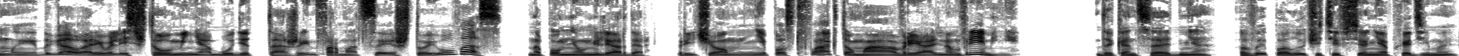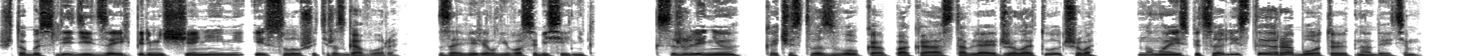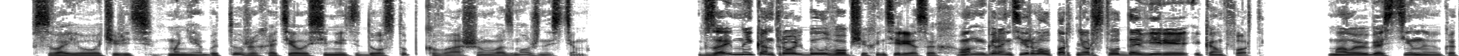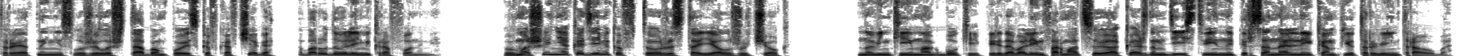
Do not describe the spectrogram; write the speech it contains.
Мы договаривались, что у меня будет та же информация, что и у вас», — напомнил миллиардер. «Причем не постфактум, а в реальном времени». До конца дня вы получите все необходимое, чтобы следить за их перемещениями и слушать разговоры», — заверил его собеседник. «К сожалению, качество звука пока оставляет желать лучшего, но мои специалисты работают над этим. В свою очередь, мне бы тоже хотелось иметь доступ к вашим возможностям». Взаимный контроль был в общих интересах. Он гарантировал партнерству доверие и комфорт. Малую гостиную, которая отныне служила штабом поисков ковчега, оборудовали микрофонами. В машине академиков тоже стоял жучок. Новенькие макбуки передавали информацию о каждом действии на персональный компьютер Вейнтрауба.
